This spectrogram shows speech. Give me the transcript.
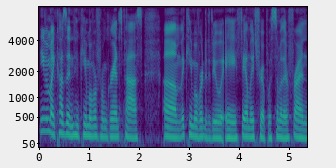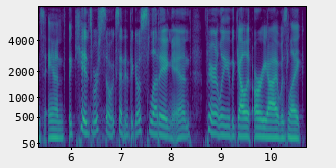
Even my cousin who came over from Grants Pass, um, they came over to do a family trip with some of their friends, and the kids were so excited to go sledding. And apparently, the gal at REI was like,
